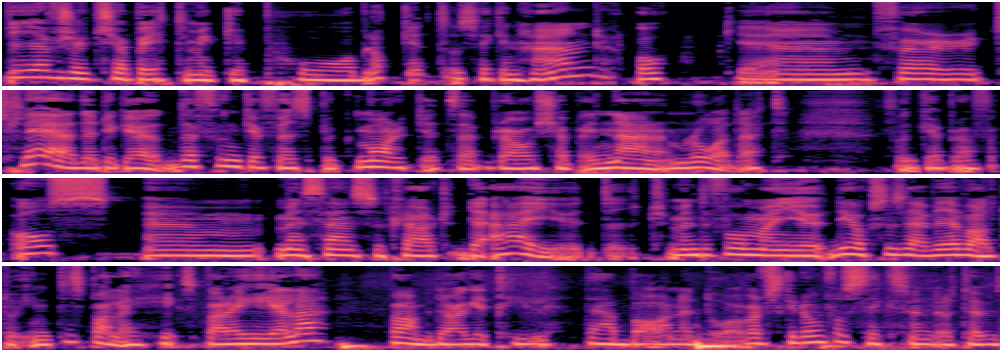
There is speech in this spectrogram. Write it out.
Vi har försökt köpa jättemycket på Blocket och second hand och eh, för kläder tycker jag, där funkar Facebook Market så bra att köpa i närområdet funkar bra för oss. Um, men sen såklart, det är ju dyrt. Men då får man ju, det är också så här, vi har valt att inte spara, spara hela barnbidraget till det här barnet då. Varför ska de få 600 000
